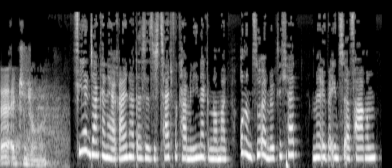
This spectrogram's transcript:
Äh, Action-Genre. Vielen Dank an Herr Reinhardt, dass er sich Zeit für Carmelina genommen hat und uns so ermöglicht hat, mehr über ihn zu erfahren.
